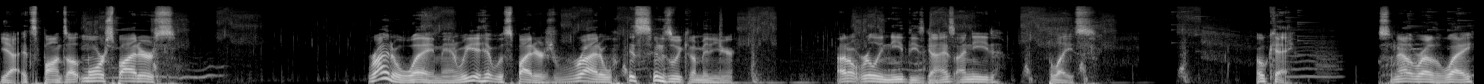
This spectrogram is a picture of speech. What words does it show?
Yeah, it spawns out more spiders. Right away, man. We get hit with spiders right away as soon as we come in here. I don't really need these guys. I need Blaze. Okay. So now that we're out of the way,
